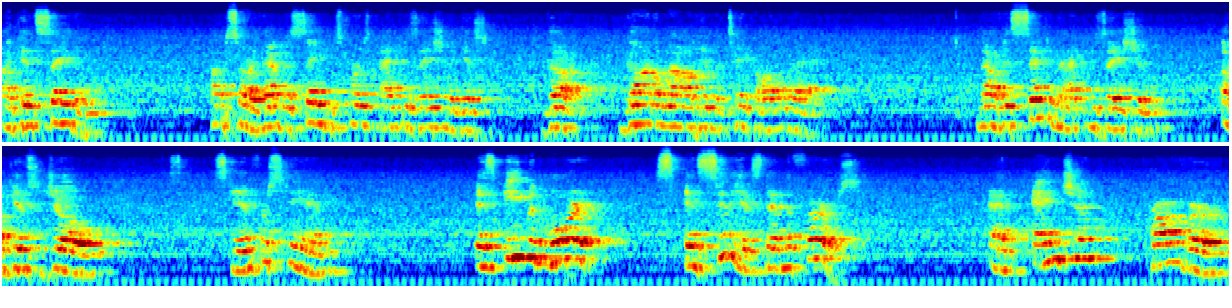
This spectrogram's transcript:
against Satan. I'm sorry, that was Satan's first accusation against God. God allowed him to take all of that. Now, this second accusation against Job, skin for skin, is even more insidious than the first. An ancient proverb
